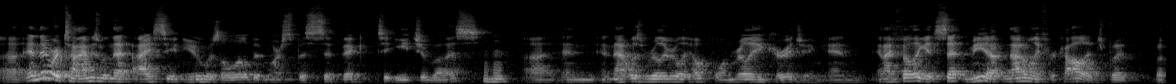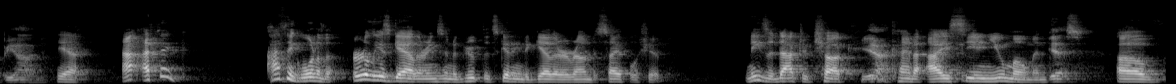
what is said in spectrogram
uh, and there were times when that ICNU was a little bit more specific to each of us, Mhm. uh, and and that was really really helpful and really encouraging. And and I felt like it set me up not only for college but but beyond. Yeah, I, I think I think one of the earliest gatherings in a group that's getting together around discipleship needs a Dr. Chuck Yeah. kind of I see in you moment Yes. of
